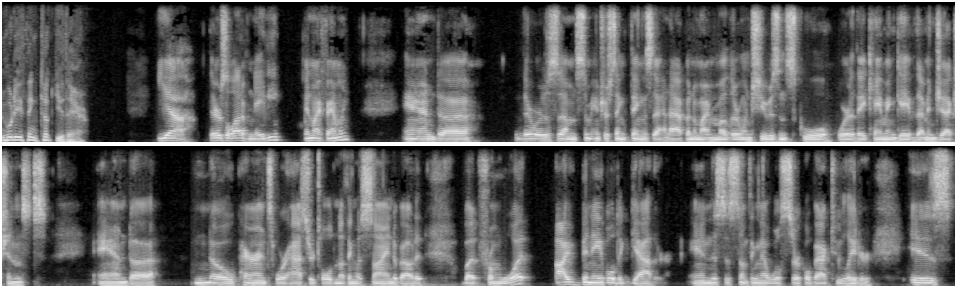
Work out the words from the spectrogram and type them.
Who do you think took you there? Yeah, there's a lot of Navy in my family. And uh, there was um, some interesting things that happened to my mother when she was in school where they came and gave them injections. And uh, no parents were asked or told, nothing was signed about it. But from what I've been able to gather, and this is something that we'll circle back to later, is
